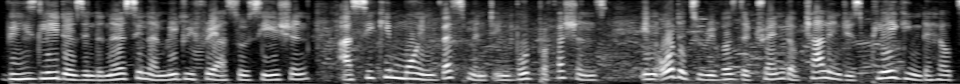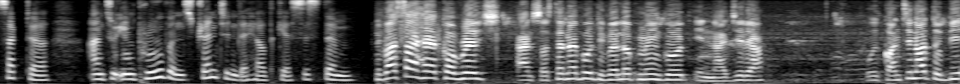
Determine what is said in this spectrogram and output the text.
These leaders in the Nursing and Midwifery Association are seeking more investment in both professions in order to reverse the trend of challenges plaguing the health sector and to improve and strengthen the healthcare system. Universal health coverage and sustainable development goal in Nigeria will continue to be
